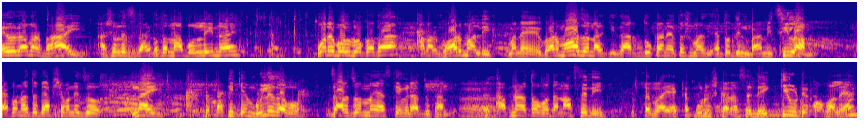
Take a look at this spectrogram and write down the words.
এ হলো আমার ভাই। আসলে তার কথা না বললেই নয়। পরে বলব কথা আমার ঘর মালিক মানে ঘর মহাজন আর কি যার দোকানে এত সময় এতদিন বা আমি ছিলাম এখন হয়তো ব্যবসা বাণিজ্য নাই তাকে কি ভুলে যাব? যার জন্য আজকে আমি রাজু খান। আপনারা তো অবদান আসেনি ভাই একটা পুরস্কার আছে দেখ কি উঠে কপালে হ্যাঁ?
